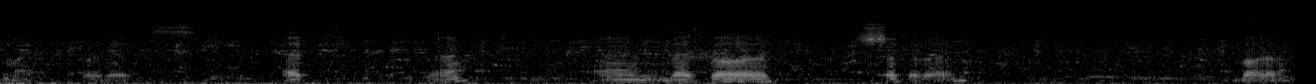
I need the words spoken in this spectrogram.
to my projects F. Yeah. And baseball soccer ball borrow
